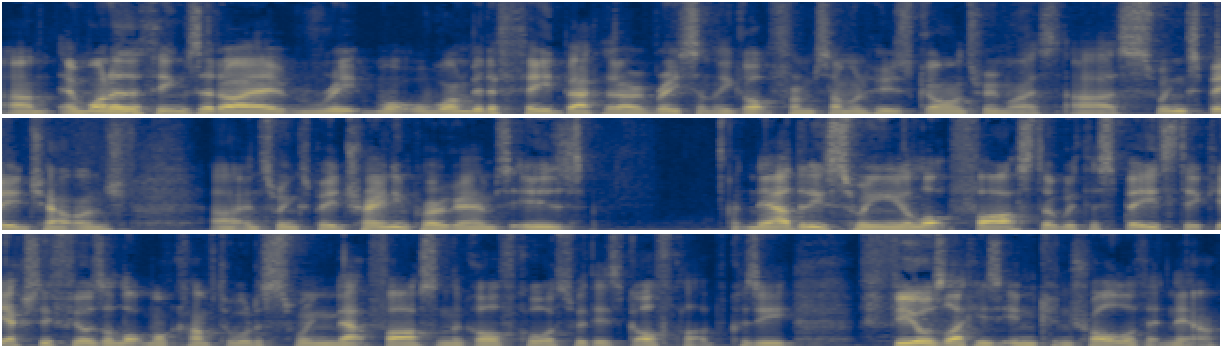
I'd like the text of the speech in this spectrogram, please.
Um, and one of the things that I re- one bit of feedback that I recently got from someone who's gone through my uh, swing speed challenge uh, and swing speed training programs is now that he's swinging a lot faster with the speed stick, he actually feels a lot more comfortable to swing that fast on the golf course with his golf club because he feels like he's in control of it now.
